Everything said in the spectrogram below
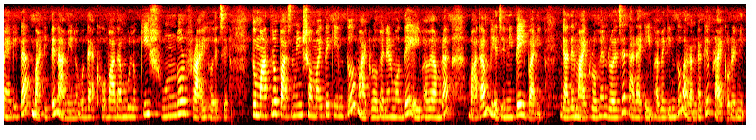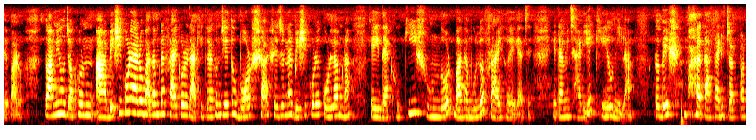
ম্যাগিটা বাটিতে নামিয়ে নেব। দেখো, বাদামগুলো কি সুন্দর ফ্রাই হয়েছে। তো মাত্র পাঁচ মিনিট সময়তে কিন্তু মাইক্রোওভেনের মধ্যে এইভাবে আমরা বাদাম ভেজে নিতেই পারি। যাদের মাইক্রোওভেন রয়েছে, তারা এইভাবে কিন্তু বাদামটাকে ফ্রাই করে নিতে পারো। তো আমিও যখন বেশি করে আরও বাদামটা ফ্রাই করে রাখি, তো এখন যেহেতু বর্ষা, সেজন্য বেশি করে করলাম না। এই দেখো কি সুন্দর বাদামগুলো ফ্রাই হয়ে গেছে। এটা আমি ছাড়িয়ে খেয়েও নিলাম। তো বেশ, তাড়াতাড়ি চটপট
